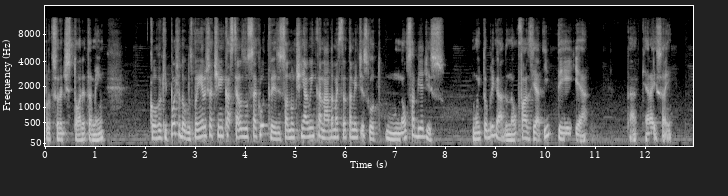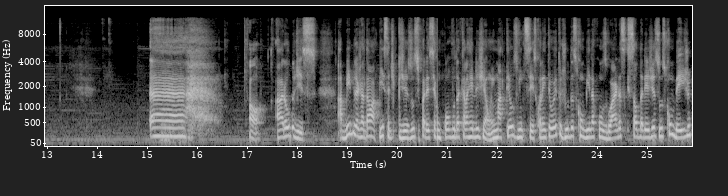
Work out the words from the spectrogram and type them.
professora de história também. Colocou aqui, poxa Douglas, banheiros já tinham em castelos do século XIII, só não tinha água encanada, mas tratamento de esgoto. Não sabia disso. Muito obrigado, não fazia ideia. Tá, que era isso aí. Ah, Ó, Haroldo diz: A Bíblia já dá uma pista de que Jesus se parecia com o povo daquela religião. Em Mateus 26, 48, Judas combina com os guardas que saudaria Jesus com um beijo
